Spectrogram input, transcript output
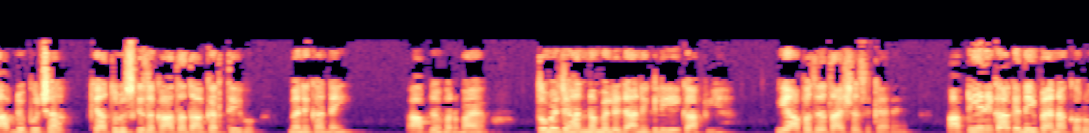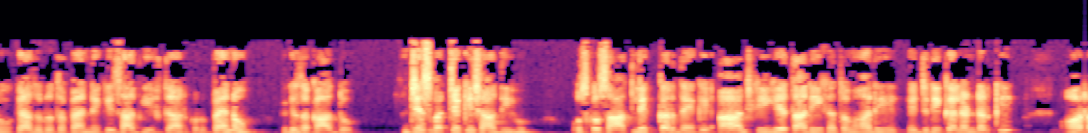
آپ نے پوچھا، کیا تم اس کی زکات ادا کرتی ہو؟ میں نے کہا، نہیں۔ آپ نے فرمایا، تمہیں جہنم میں لے جانے کے لیے یہی کافی ہے۔ یہ آپ حضرت عائشہ سے کہہ رہے ہیں۔ آپ نے یہ نہیں کہا کہ نہیں پہنا کرو، کیا ضرورت ہے پہننے کی، سادگی اختیار کرو، پہنو لیکن زکات دو۔ جس بچے کی شادی ہو، اس کو ساتھ لکھ کر دیں کہ آج کی یہ تاریخ ہے تمہاری ہجری کیلنڈر کی، اور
